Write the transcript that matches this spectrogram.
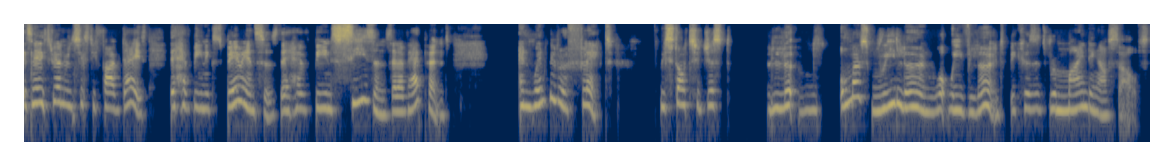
it's nearly 365 days. There have been experiences, there have been seasons that have happened. And when we reflect, we start to just look, almost relearn what we've learned because it's reminding ourselves.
